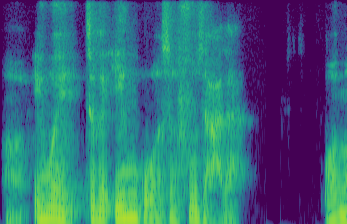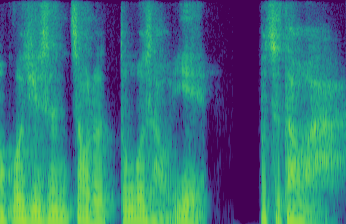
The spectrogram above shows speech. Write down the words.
啊。因为这个因果是复杂的，我们过去生造了多少业，不知道啊。啊，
